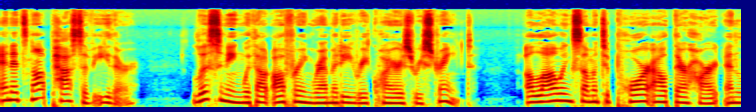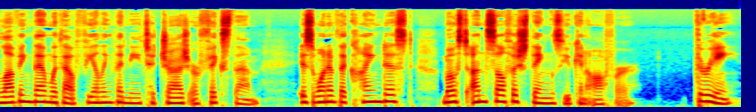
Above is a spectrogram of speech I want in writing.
and it's not passive either. Listening without offering remedy requires restraint. Allowing someone to pour out their heart and loving them without feeling the need to judge or fix them is one of the kindest, most unselfish things you can offer. 3.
